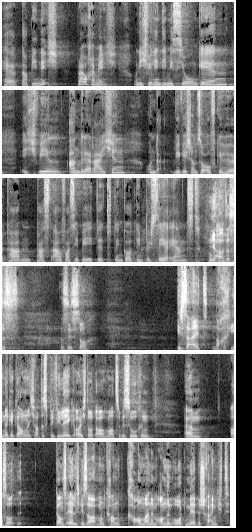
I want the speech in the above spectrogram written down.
Herr, da bin ich, brauche mich. Und ich will in die Mission gehen, ich will andere erreichen. Und wie wir schon so oft gehört haben, passt auf, was ihr betet, denn Gott nimmt euch sehr ernst. Ja, das ist, das ist so. Ihr seid nach China gegangen. Ich hatte das Privileg, euch dort auch mal zu besuchen. Ähm, also ganz ehrlich gesagt, man kann kaum an einem anderen Ort mehr beschränkt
